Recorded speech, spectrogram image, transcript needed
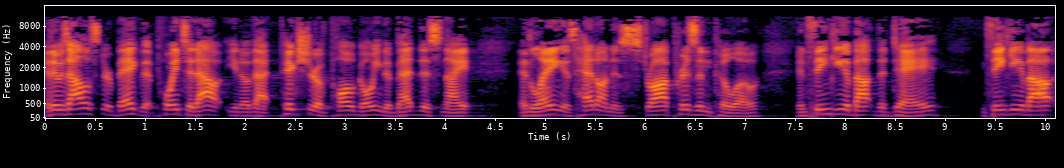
And it was Alistair Begg that pointed out, you know, that picture of Paul going to bed this night and laying his head on his straw prison pillow and thinking about the day and thinking about,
